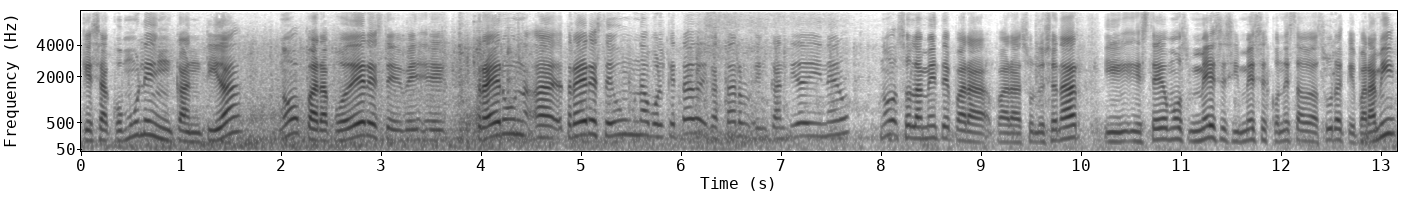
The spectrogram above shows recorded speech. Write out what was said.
que se acumule en cantidad ¿no? para poder este, eh, traer, un, traer este, una volquetada y gastar en cantidad de dinero no solamente para, para solucionar y estemos meses y meses con esta basura que para mí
